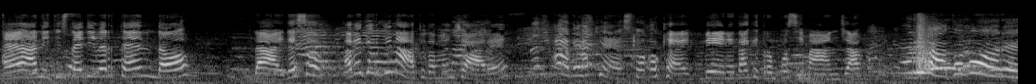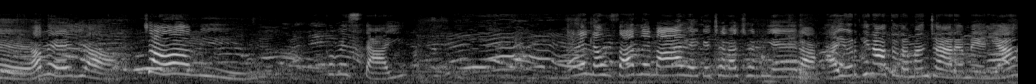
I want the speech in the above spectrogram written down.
Eh, Ani, ti stai divertendo? Dai, adesso avete ordinato da mangiare? Ah, ve l'ha chiesto? Ok, bene, dai che tra un po' si mangia. È arrivato, amore! Amelia! Ciao, Ami! Come stai? Non farle male che c'è la cerniera. Hai ordinato da mangiare, Amelia?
